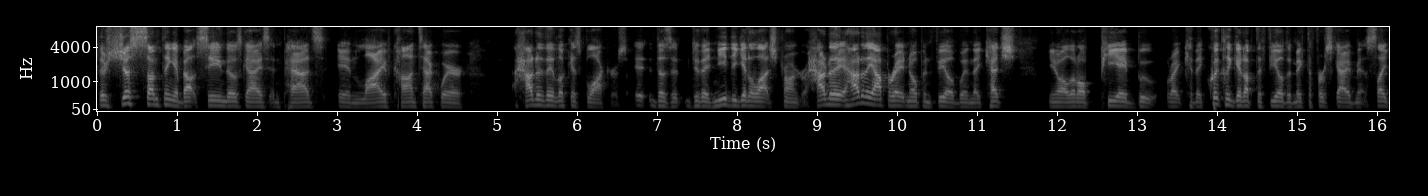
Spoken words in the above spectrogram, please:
there's just something about seeing those guys in pads in live contact where how do they look as blockers? It, does it do they need to get a lot stronger? How do they how do they operate in open field when they catch you know a little PA boot? Right? Can they quickly get up the field and make the first guy miss? Like,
